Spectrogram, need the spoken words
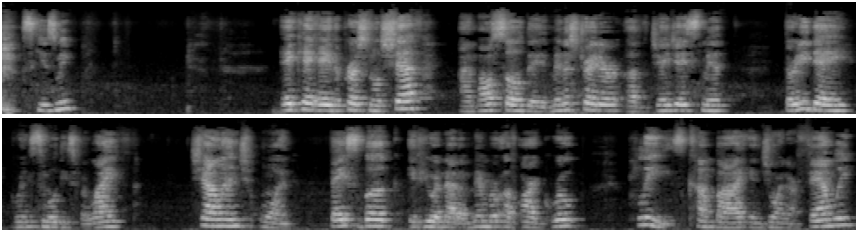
Excuse me. AKA the personal chef. I'm also the administrator of the JJ Smith 30 Day Green Smoothies for Life Challenge on Facebook. If you are not a member of our group, please come by and join our family.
